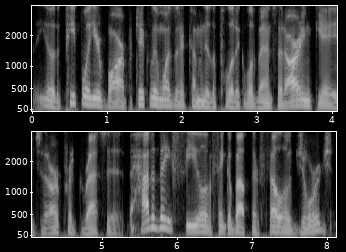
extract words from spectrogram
you know the people in your bar, particularly ones that are coming to the political events that are engaged, that are progressive? How do they feel and think about their fellow Georgians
